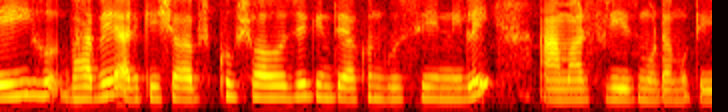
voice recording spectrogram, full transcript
এইভাবে আর কি সব, খুব সহজে কিন্তু এখন গুছিয়ে নিলেই আমার ফ্রিজ মোটামুটি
